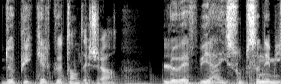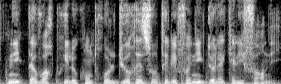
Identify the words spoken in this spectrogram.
Depuis quelque temps déjà, le FBI soupçonnait Mitnick d'avoir pris le contrôle du réseau téléphonique de la Californie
